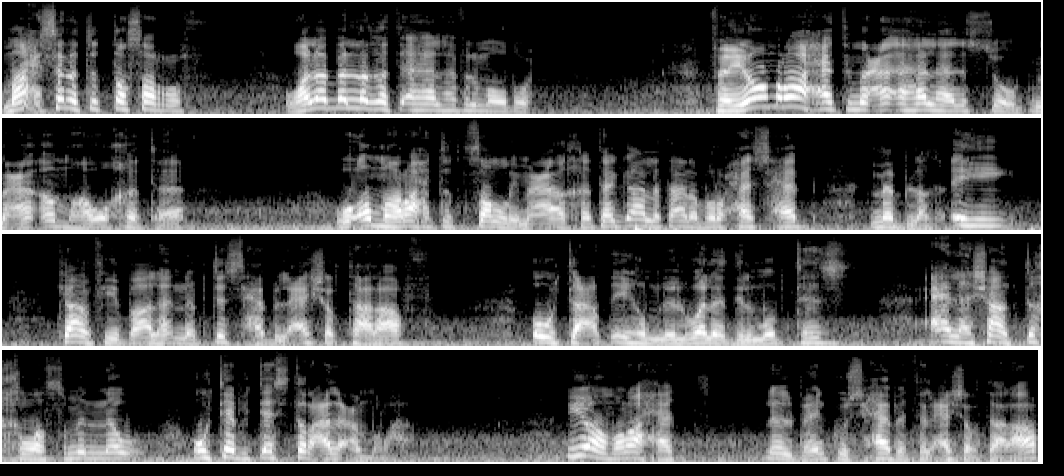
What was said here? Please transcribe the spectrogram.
ما أحسنت التصرف ولا بلغت أهلها في الموضوع. فيوم راحت مع أهلها للسوق مع أمها وأختها وأمها راحت تصلي مع أختها قالت أنا بروح أسحب مبلغ. هي كان في بالها إنها بتسحب العشر تلاف وتعطيهم للولد المبتز علشان تخلص منه وتبي تستر على عمرها. يوم راحت للبنك وسحبت العشر تلاف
